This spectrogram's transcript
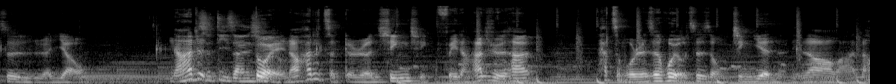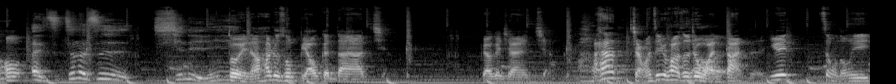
是人妖，然后他就是第三性，对，，然后他就整个人心情非常，他就觉得他他怎么人生会有这种经验呢？你知道吗？然后哎、真的是心理阴影。对，然后他就说不要跟大家讲，不要跟其他人讲。啊他讲完这句话之后就完蛋了，因为这种东西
